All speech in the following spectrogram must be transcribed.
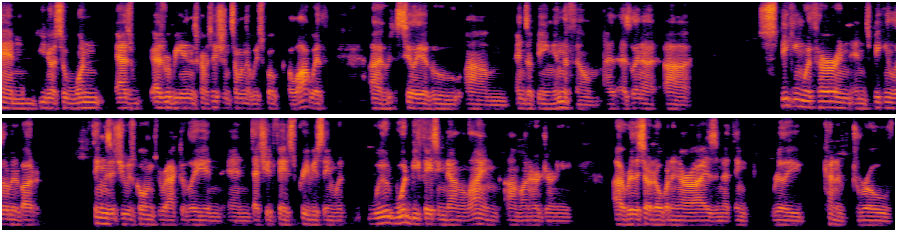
and you know so one as as we're beginning this conversation someone that we spoke a lot with uh, celia who um, ends up being in the film as, as lena uh, speaking with her and, and speaking a little bit about things that she was going through actively and, and that she had faced previously and would, would be facing down the line um, on her journey uh, really started opening our eyes and i think really kind of drove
